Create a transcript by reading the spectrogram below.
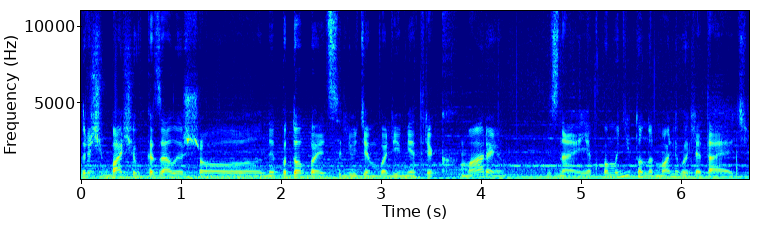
До речі, бачив, казали, що не подобається людям волюметрик хмари. Не знаю, як по мені, то нормально виглядають.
